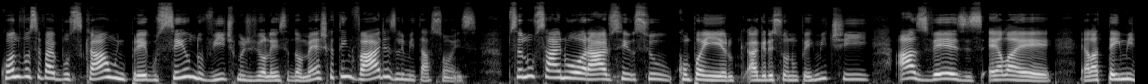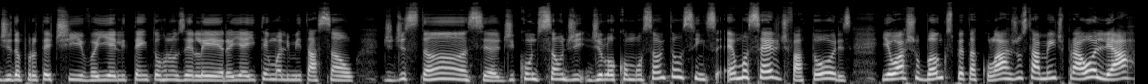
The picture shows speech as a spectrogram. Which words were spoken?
Quando você vai buscar um emprego sendo vítima de violência doméstica, tem várias limitações. Você não sai no horário se, se o companheiro agressor não permitir. Às vezes, ela é, ela tem medida protetiva e ele tem tornozeleira, e aí tem uma limitação de distância, de condição de, de locomoção. Então, assim, é uma série de fatores. E eu acho o banco espetacular justamente para olhar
